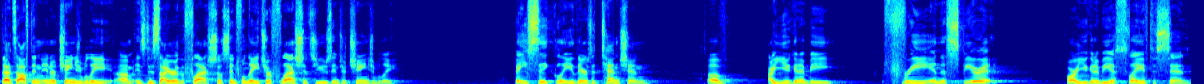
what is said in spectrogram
that's often interchangeably um, is desire of the flesh. So, sinful nature, flesh, it's used interchangeably. Basically, there's a tension of are you going to be free in the spirit or are you going to be a slave to sin?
